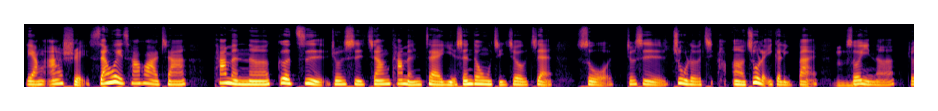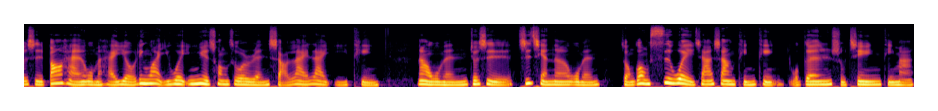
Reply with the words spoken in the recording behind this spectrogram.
梁阿水三位插画家。他们呢，各自就是将他们在野生动物急救站所就是住了几呃住了一个礼拜，嗯、所以呢，就是包含我们还有另外一位音乐创作人小赖赖怡婷，那我们就是之前呢，我们。总共四位加上婷婷，我跟淑清、提妈，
